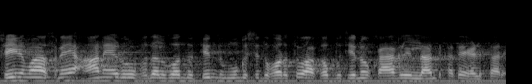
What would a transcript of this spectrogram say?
ಶ್ರೀನಿವಾಸನೇ ಆನೆ ರೂಪದಲ್ಲಿ ಬಂದು ತಿಂದು ಮುಗಿಸಿದ ಹೊರತು ಆ ಕಬ್ಬು ತಿನ್ನೋಕ್ಕಾಗಲಿಲ್ಲ ಅಂತ ಕಥೆ ಹೇಳ್ತಾರೆ.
